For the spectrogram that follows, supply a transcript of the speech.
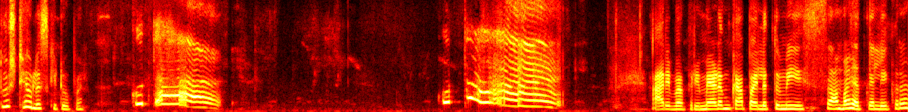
तूच ठेवलंस की टोपण? कुठं आहे? अरे बापरे मॅडम कापायला तुम्ही सांभाळ्यात का लेकरं?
